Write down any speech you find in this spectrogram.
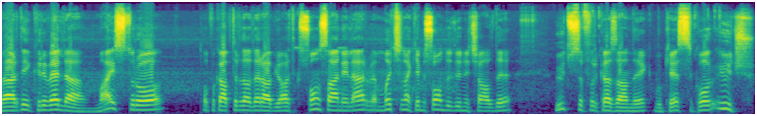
verdi Krivella Maestro Topu kaptırdı Ader abi. Artık son saniyeler ve maçın hakemi son düdüğünü çaldı. 3-0 kazandık. Bu kez skor 3.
